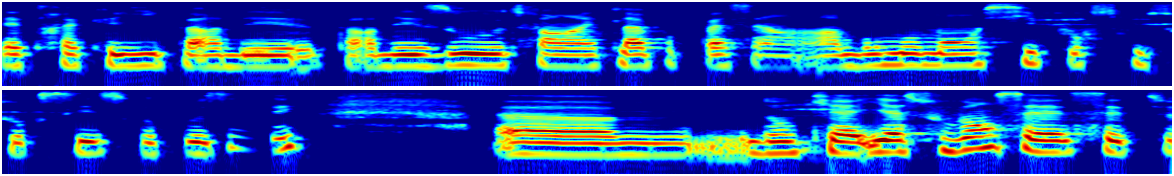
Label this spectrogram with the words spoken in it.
être accueilli par des par des autres, enfin être là pour passer un, bon moment aussi pour se ressourcer, se reposer. Euh, donc il y a, y a, souvent cette cette,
